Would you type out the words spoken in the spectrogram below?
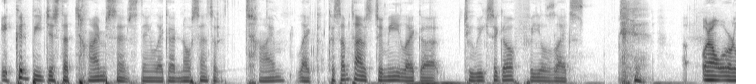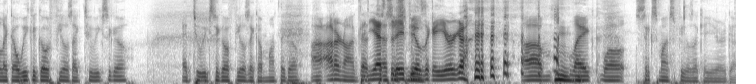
it could be just a time sense thing, like a no sense of time, like because sometimes to me, like uh, two weeks ago feels like, or, no, or like a week ago feels like two weeks ago, and two weeks ago feels like a month ago. I, I don't know. That, And yesterday feels like a year ago. um, like well, six months feels like a year ago.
